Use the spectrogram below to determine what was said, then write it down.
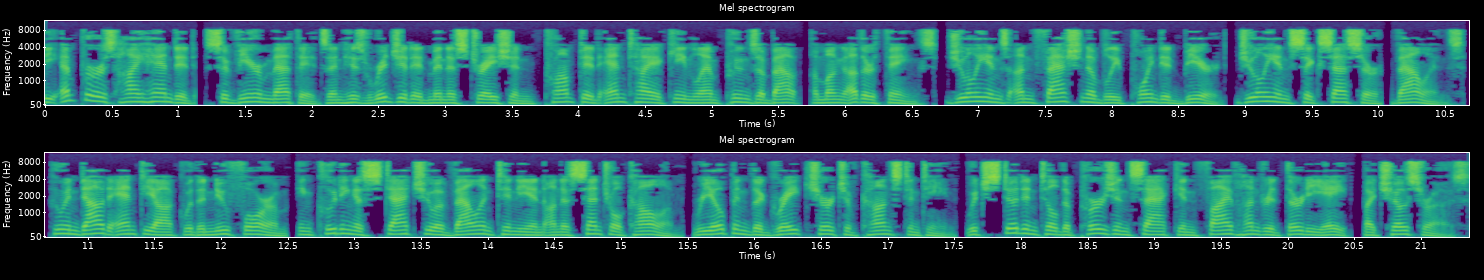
The emperor's high-handed, severe methods and his rigid administration prompted Antiochene lampoons about, among other things, Julian's unfashionably pointed beard. Julian's successor, Valens, who endowed Antioch with a new forum, including a statue of Valentinian on a central column, reopened the great church of Constantine, which stood until the Persian sack in 538, by Chosroes.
